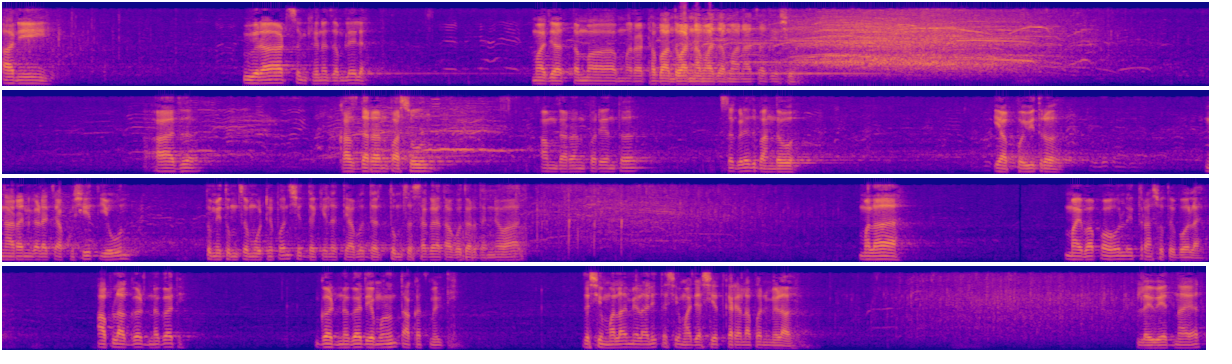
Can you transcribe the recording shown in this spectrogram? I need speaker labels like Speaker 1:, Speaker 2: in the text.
Speaker 1: आणि विराट संख्येनं जमलेल्या माझ्या तमाम मराठा बांधवांना माझा मानाचा देशो आज खासदारांपासून आमदारांपर्यंत सगळेच बांधव या पवित्र नारायणगडाच्या खुशीत येऊन तुम्ही तुमचं मोठेपण सिद्ध केलं त्याबद्दल तुमचं सगळ्यात अगोदर धन्यवाद. मला मायबापावर त्रास होतोय बोलायला. आपला गड नगद आहे. गड नगद आहे म्हणून ताकद मिळते. जशी मला मिळाली तशी माझ्या शेतकऱ्याला पण मिळावी. लय वेदना आहेत.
